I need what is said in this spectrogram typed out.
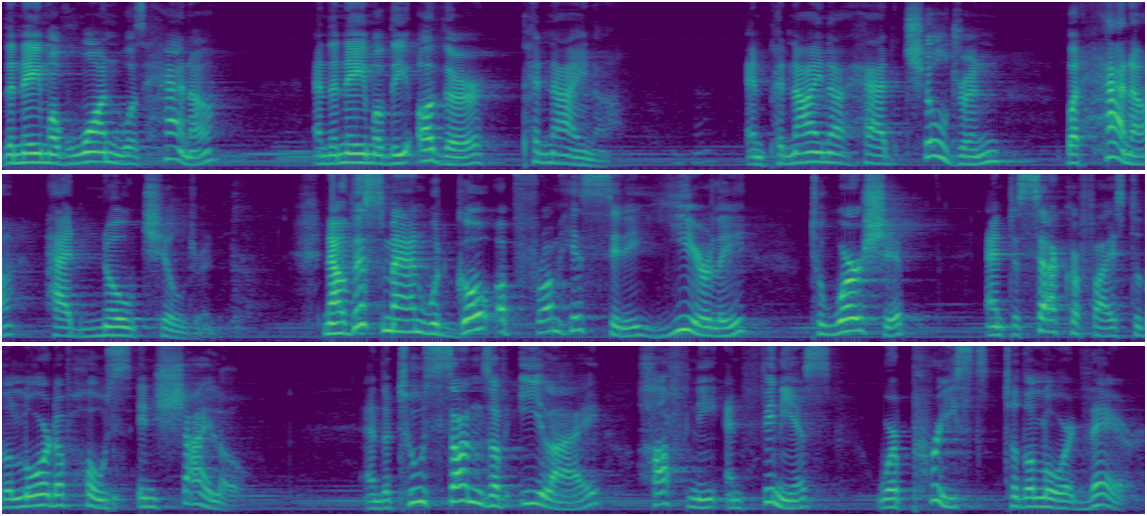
the name of one was Hannah, and the name of the other, Peninnah. And Peninnah had children, but Hannah had no children. Now, this man would go up from his city yearly to worship and to sacrifice to the Lord of hosts in Shiloh. And the two sons of Eli, Hophni and Phinehas, were priests to the Lord there.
